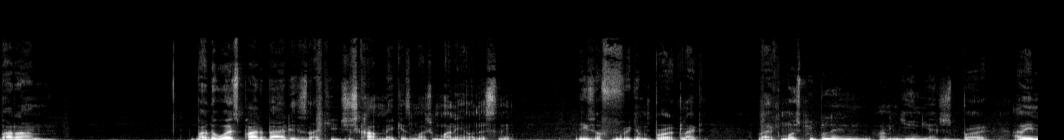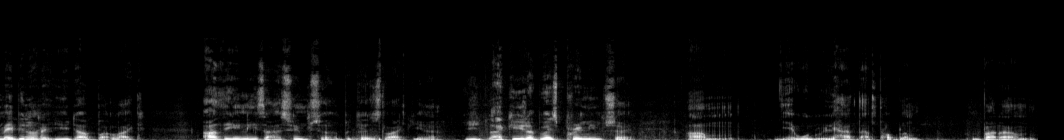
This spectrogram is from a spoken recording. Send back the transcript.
But um but the worst part about it is like you just can't make as much money honestly. These are freaking broke like like most people in um, uni are just broke. I mean maybe not at UW but like other unis I assume so because like, you know, you like UW is premium so um yeah, wouldn't really have that problem. But um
